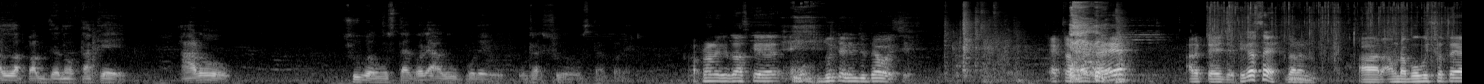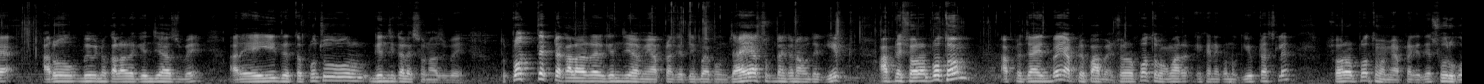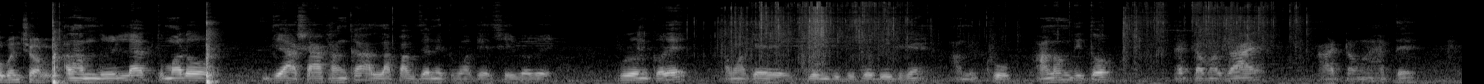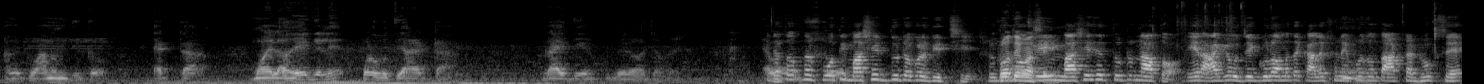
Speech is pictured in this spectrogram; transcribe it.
আল্লাহ পাক যেন তাকে আরও সুব্যবস্থা করে আরও উপরে ওঠার সুব্যবস্থা করে। আপনারা কিন্তু আজকে দুইটা কিন্তু দেওয়া হয়েছে। একটা আপনার গায়ে আরেকটা এই যে ঠিক আছে? জানেন? আর আমরা ভবিষ্যতে আরও বিভিন্ন কালারের গেঞ্জি আসবে। আর এই ঈদে তো প্রচুর গেঞ্জি কালেকশন আসবে। তো প্রত্যেকটা কালারের গেঞ্জি আমি আপনাকে দেবো এবং যাই আসুক না কেন আমাদের গিফট আপনি সর্বপ্রথম, আপনি জাহিদ ভাই, আপনি পাবেন। সর্বপ্রথম আমার এখানে কোনো গিফট আসলে সর্বপ্রথম আমি আপনাকে দিয়ে শুরু করব ইনশাআল্লাহ। আলহামদুলিল্লাহ, তোমারও যে আশা, আকাঙ্ক্ষা আল্লাহ পাক জানে তোমাকে সেইভাবে পূরণ করে আমাকে গেঞ্জি দুটো দিয়ে দিলে আমি খুব আনন্দিত, একটা আমার গায়ে আর একটা আমার হাতে। আমি খুব আনন্দিত। একটা ময়লা হয়ে গেলে পরবর্তী আর একটা গায়ে দিয়ে বেরোয়া যাবে। এটা তো আপনার প্রতি মাসের দুটো করে দিচ্ছি। শুধু? এই মাসে যে দুটো না তো এর আগেও যেগুলো আমাদের কালেকশন এই পর্যন্ত আটটা ঢুকছে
